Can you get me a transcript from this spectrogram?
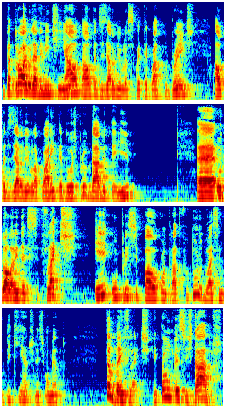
O petróleo levemente em alta, alta de 0,54 para o Brent, alta de 0,42 para o WTI. É, o dólar index flat e o principal contrato futuro do S&P 500 nesse momento também flat. Então, esses dados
